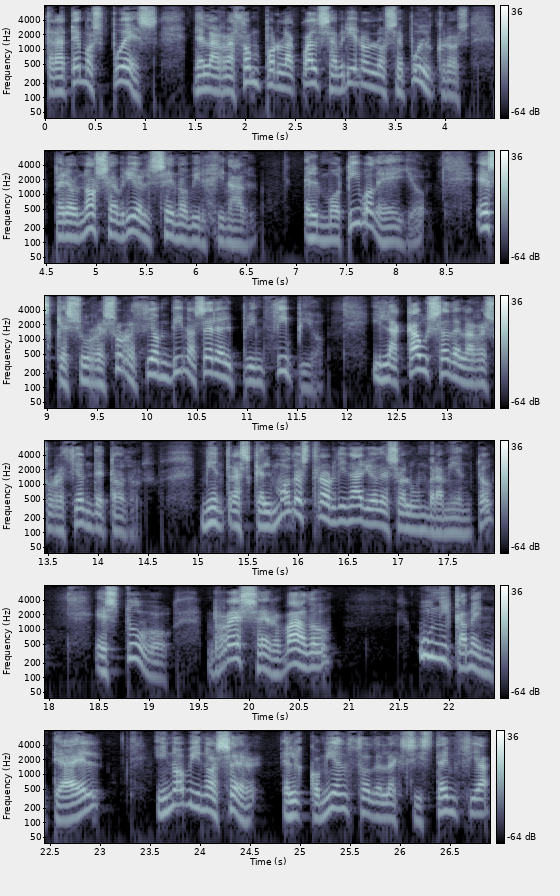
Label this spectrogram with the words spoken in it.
Tratemos, pues, de la razón por la cual se abrieron los sepulcros, pero no se abrió el seno virginal. El motivo de ello es que su resurrección vino a ser el principio y la causa de la resurrección de todos, mientras que el modo extraordinario de su alumbramiento estuvo reservado únicamente a él y no vino a ser el comienzo de la existencia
